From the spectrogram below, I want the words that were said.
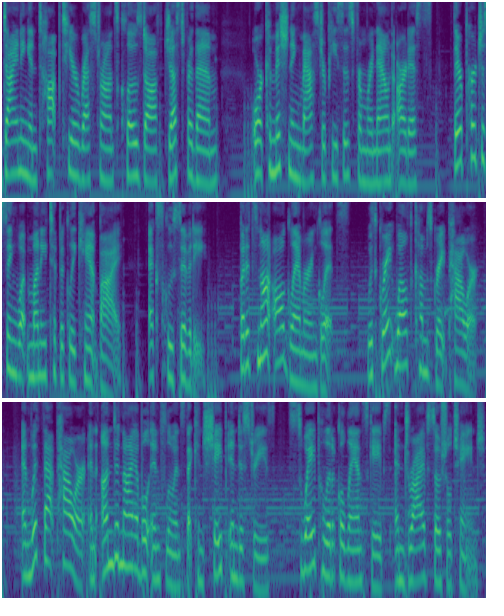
dining in top-tier restaurants closed off just for them, or commissioning masterpieces from renowned artists, they're purchasing what money typically can't buy, exclusivity. But it's not all glamour and glitz. With great wealth comes great power. And with that power, an undeniable influence that can shape industries, sway political landscapes, and drive social change.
